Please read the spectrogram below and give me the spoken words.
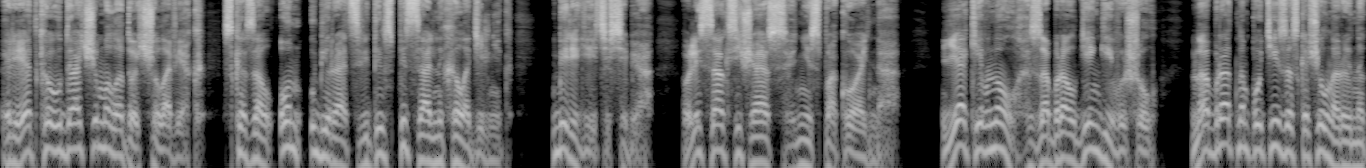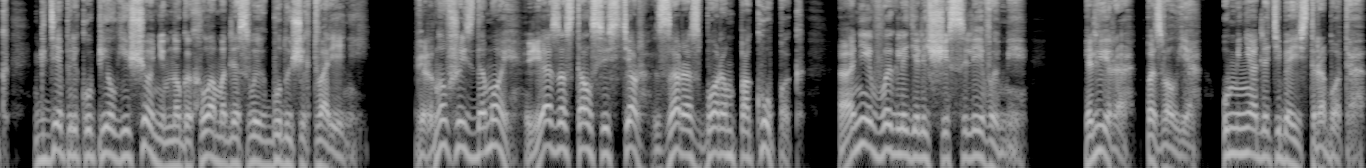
«Редко удача, молодой человек», — сказал он, убирая цветы в специальный холодильник. «Берегите себя. В лесах сейчас неспокойно». Я кивнул, забрал деньги и вышел. На обратном пути заскочил на рынок, где прикупил еще немного хлама для своих будущих творений. Вернувшись домой, я застал сестер за разбором покупок. Они выглядели счастливыми. «Эльвира», — позвал я, — «у меня для тебя есть работа.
